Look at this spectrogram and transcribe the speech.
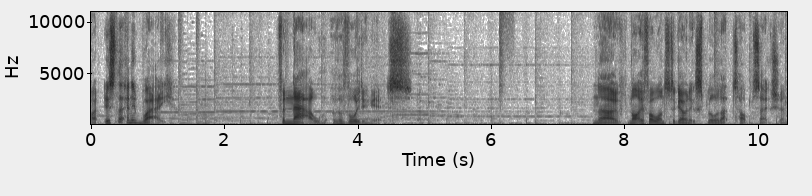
Right, is there any way, for now, of avoiding it? No, not if I wanted to go and explore that top section.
